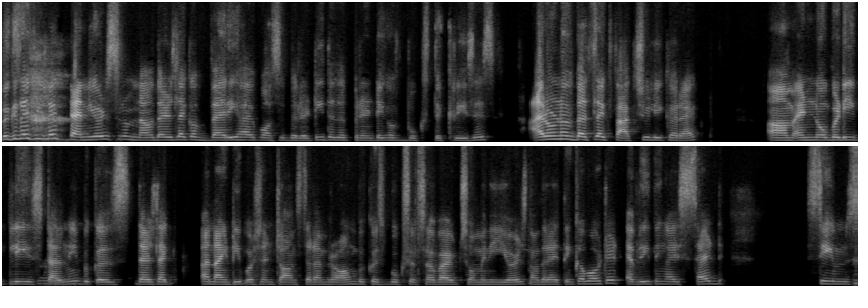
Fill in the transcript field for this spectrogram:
because I feel like 10 years from now, there's like a very high possibility that the printing of books decreases. I don't know if that's like factually correct. Um, and nobody please tell Mm. me because there's like a 90% chance that I'm wrong because books have survived so many years. Now that I think about it, everything I said seems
